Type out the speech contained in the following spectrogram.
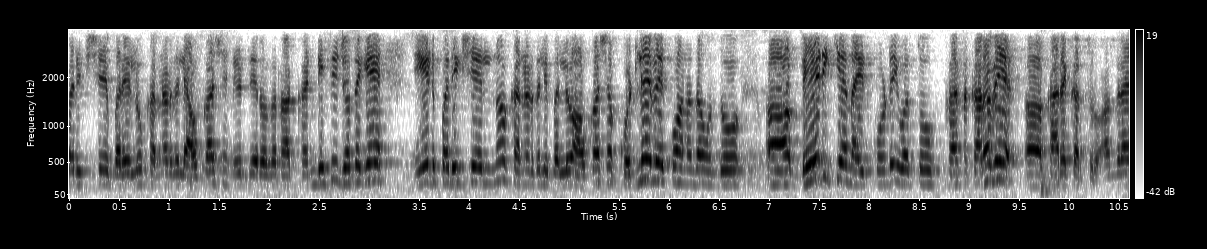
ಪರೀಕ್ಷೆ ಬರೆಯಲು ಕನ್ನಡದಲ್ಲಿ ಅವಕಾಶ ನೀಡದೇ ಇರೋದನ್ನ ಖಂಡಿಸಿ, ಜೊತೆಗೆ ನೀಟ್ ಪರೀಕ್ಷೆಯನ್ನು ಕನ್ನಡದಲ್ಲಿ ಬರೆಯಲು ಅವಕಾಶ ಕೊಡ್ಲೇಬೇಕು ಅನ್ನೋದ ಒಂದು ಬೇಡಿಕೆಯನ್ನ ಇಟ್ಕೊಂಡು ಇವತ್ತು ಕರವೇ ಕಾರ್ಯಕರ್ತರು, ಅಂದ್ರೆ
